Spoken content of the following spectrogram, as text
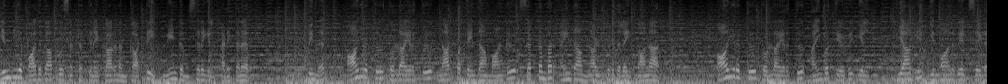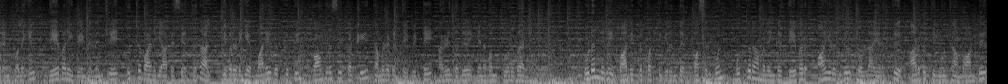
இந்திய பாதுகாப்பு சட்டத்தினை காரணம் காட்டி மீண்டும் சிறையில் அடைத்தனர். பின்னர் ஆயிரத்து தொள்ளாயிரத்து நாற்பத்தைந்தாம் ஆண்டு செப்டம்பர் ஐந்தாம் நாள் விடுதலை ஆனார். ஆயிரத்து தொள்ளாயிரத்து ஐம்பத்தேழு இல் தியாகி இம்மானுவேல் சேகரன் கொலையில் தேவரை வேண்டுமென்றே குற்றவாளியாக சேர்த்ததால் இவருடைய மறைவுக்கு பின் காங்கிரசு கட்சி தமிழகத்தை விட்டே அழிந்தது எனவும் கூறுவர். உடல்நிலை பாதிக்கப்பட்டு இருந்த பசும்பொன் முத்துராமலிங்க தேவர் ஆயிரத்து தொள்ளாயிரத்து அறுபத்தி மூன்றாம் ஆண்டு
